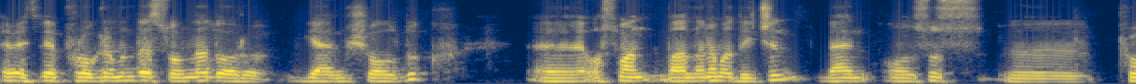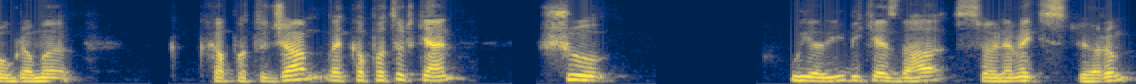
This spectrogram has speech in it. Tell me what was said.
Evet ve programın da sonuna doğru gelmiş olduk. Ee, Osman bağlanamadığı için ben onsuz e, programı kapatacağım ve kapatırken şu uyarıyı bir kez daha söylemek istiyorum.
